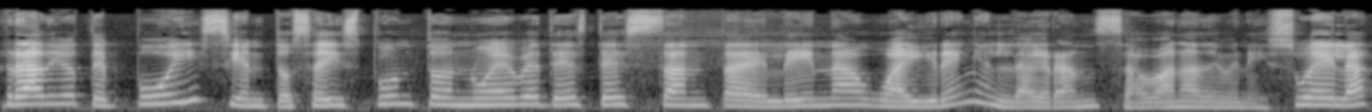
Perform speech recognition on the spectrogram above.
Radio Tepuy 106.9 desde Santa Elena, Guairén, en la Gran Sabana de Venezuela.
